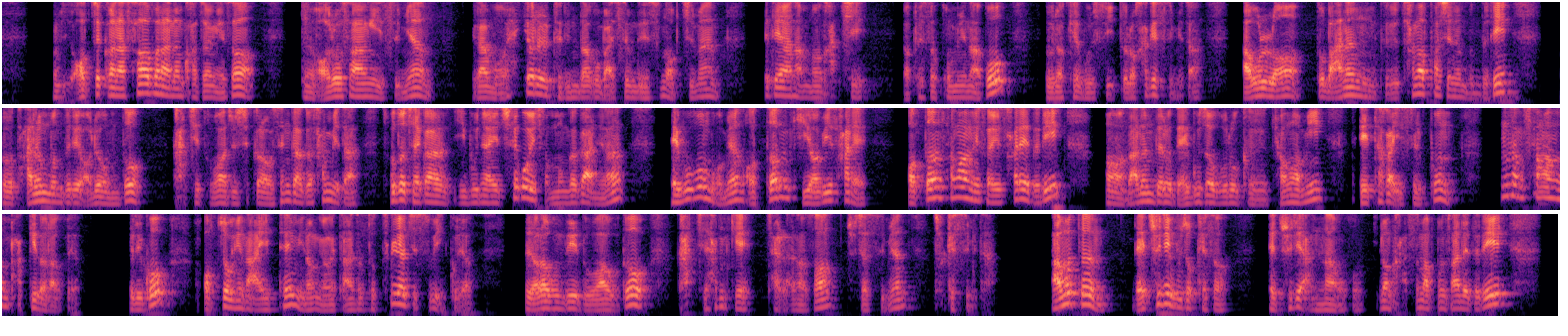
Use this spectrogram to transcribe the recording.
어쨌거나 사업을 하는 과정에서 그 어려사항이 있으면 제가 뭐 해결을 드린다고 말씀드릴 수는 없지만 최대한 한번 같이 옆에서 고민하고 노력해 볼 수 있도록 하겠습니다. 아울러 또 많은 그 창업하시는 분들이 또 다른 분들의 어려움도 같이 도와주실 거라고 생각을 합니다. 저도 제가 이 분야의 최고의 전문가가 아니라 대부분 보면 어떤 기업이 사례, 어떤 상황에서의 사례들이 어, 나름대로 내부적으로 그 경험이 데이터가 있을 뿐 항상 상황은 바뀌더라고요. 그리고 업종이나 아이템 이런 경우에 따라서 또 틀려질 수 있고요. 여러분들이 노하우도 같이 함께 잘 나눠서 주셨으면 좋겠습니다. 아무튼 매출이 부족해서 대출이 안 나오고 이런 가슴 아픈 사례들이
